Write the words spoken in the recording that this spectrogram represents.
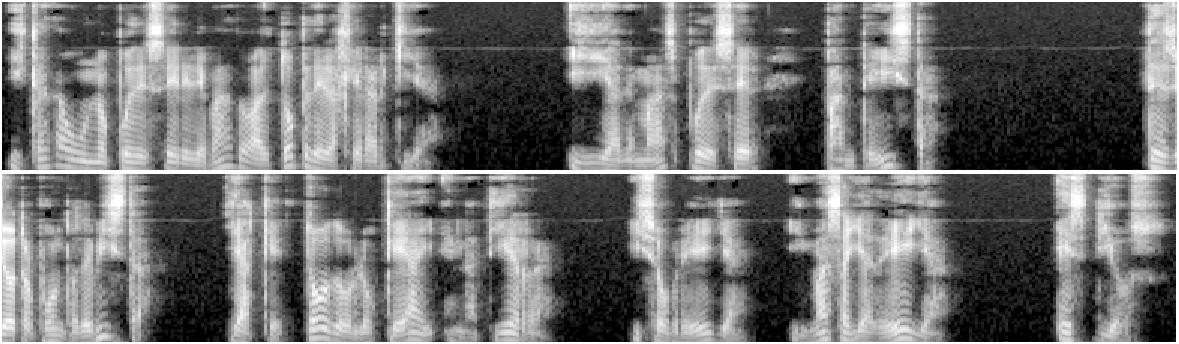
y cada uno puede ser elevado al tope de la jerarquía. Y además puede ser panteísta, desde otro punto de vista, ya que todo lo que hay en la tierra y sobre ella y más allá de ella es Dios.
